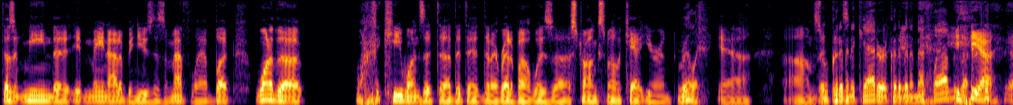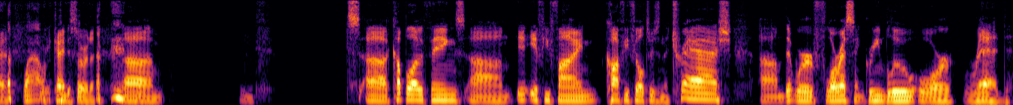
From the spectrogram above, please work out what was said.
doesn't mean that it, it may not have been used as a meth lab, but one of the one of the key ones that uh, that, that that I read about was uh, a strong smell of cat urine. Really? Yeah. Um, So it could have been a cat or it could have been a meth lab? That- yeah, yeah. Wow. kind of, sort of. Um, uh, a couple other things. Um, if you find coffee filters in the trash um, that were fluorescent green, blue, or red,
